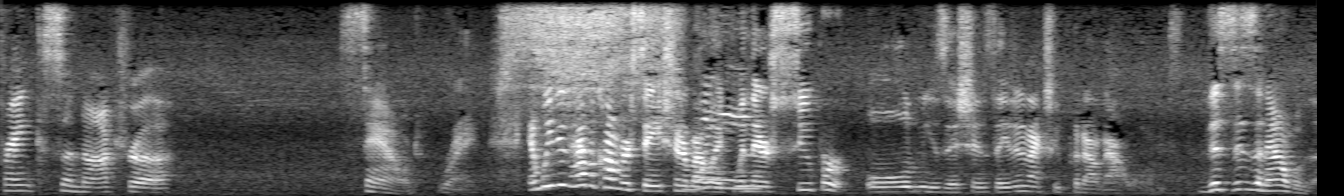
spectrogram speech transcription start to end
Frank Sinatra sound. Right. And we did have a conversation about like when they're super old musicians, they didn't actually put out albums. This is an album though.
